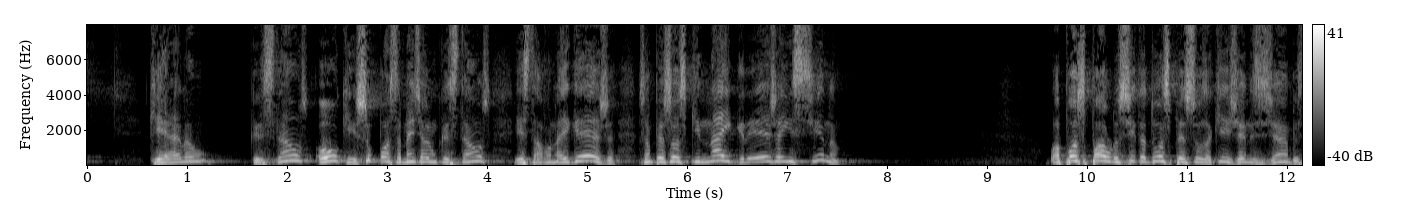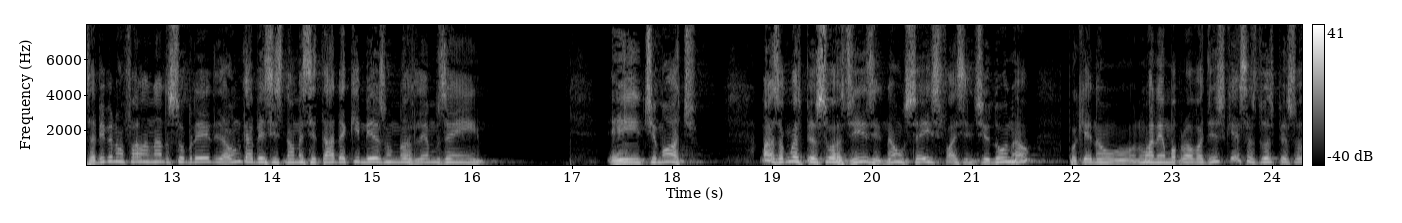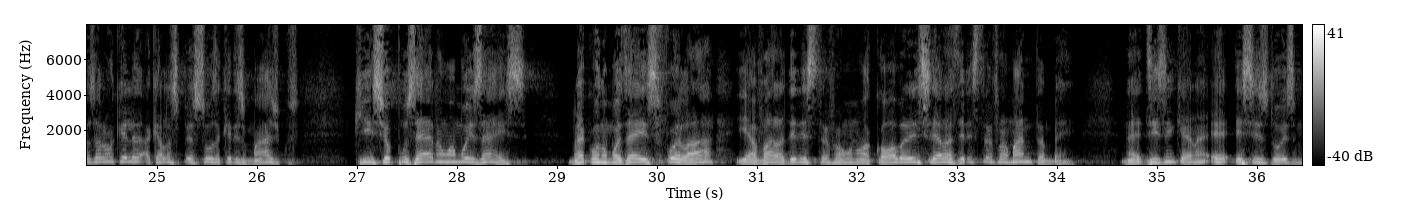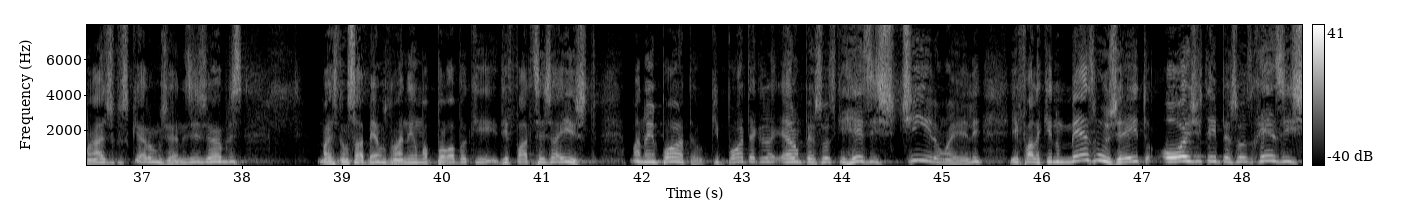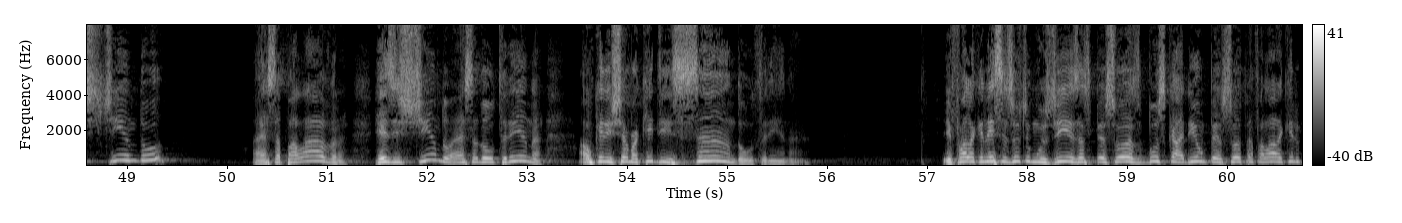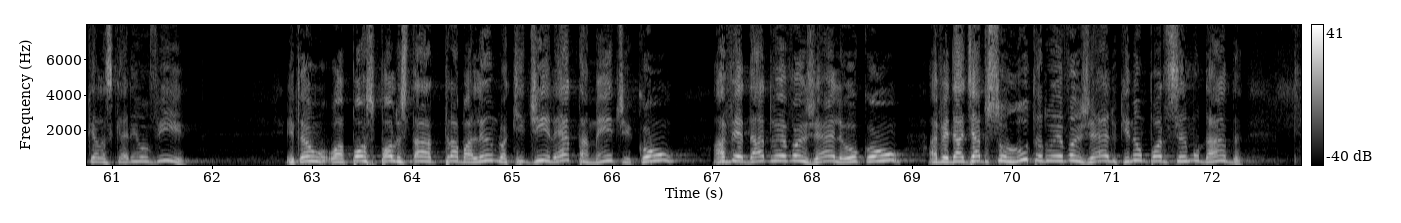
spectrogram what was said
que eram cristãos ou que supostamente eram cristãos e estavam na igreja. São pessoas que na igreja ensinam. O apóstolo Paulo cita duas pessoas aqui, Gênesis e Jambres. A Bíblia não fala nada sobre eles. A única vez que esse nome é citado é aqui mesmo, nós lemos em, em Timóteo. Mas algumas pessoas dizem, não sei se faz sentido ou não, porque não, não há nenhuma prova disso, que essas duas pessoas eram aquele, aquelas pessoas, aqueles mágicos, que se opuseram a Moisés. Não é quando Moisés foi lá e a vara dele se transformou numa cobra, eles, elas deles se transformaram também. Né? Dizem que eram esses dois mágicos que eram Janes e Jambres, mas não sabemos, não há nenhuma prova que de fato seja isto. Mas não importa, o que importa é que eram pessoas que resistiram a ele, e fala que no mesmo jeito, hoje tem pessoas resistindo a essa palavra, resistindo a essa doutrina, ao que ele chama aqui de sã doutrina. E fala que nesses últimos dias as pessoas buscariam pessoas para falar aquilo que elas querem ouvir. Então, o apóstolo Paulo está trabalhando aqui diretamente com a verdade do Evangelho, ou com a verdade absoluta do Evangelho, que não pode ser mudada.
